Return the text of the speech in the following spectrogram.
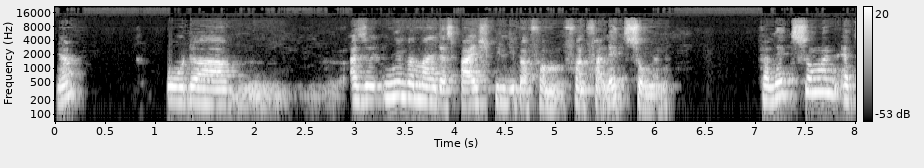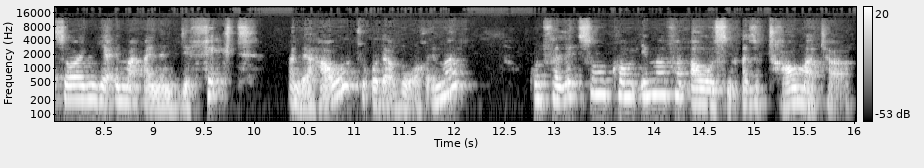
ja. Oder, also nehmen wir mal das Beispiel lieber vom, von Verletzungen. Verletzungen erzeugen ja immer einen Defekt an der Haut oder wo auch immer. Und Verletzungen kommen immer von außen, also Traumata.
